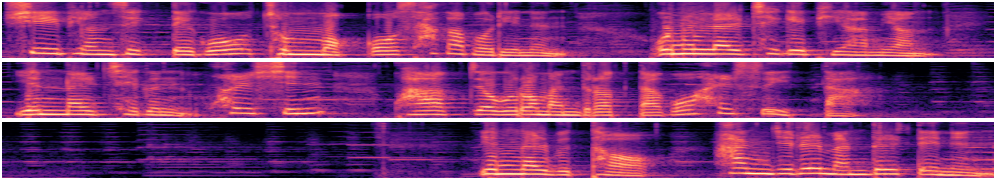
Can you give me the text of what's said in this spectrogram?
쉬 변색되고 좀 먹고 사가버리는 오늘날 책에 비하면 옛날 책은 훨씬 과학적으로 만들었다고 할 수 있다. 옛날부터 한지를 만들 때는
